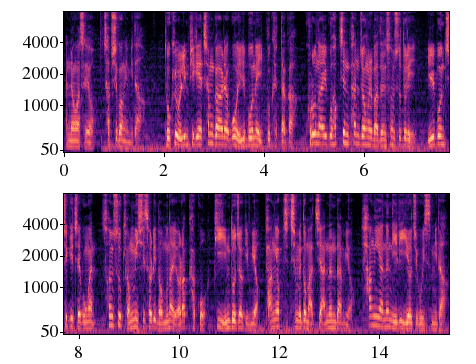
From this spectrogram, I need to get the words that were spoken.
안녕하세요. 잡시광입니다. 도쿄올림픽에 참가하려고 일본에 입국했다가 코로나19 확진 판정을 받은 선수들이 일본 측이 제공한 선수 격리 시설이 너무나 열악하고 비인도적이며 방역 지침에도 맞지 않는다며 항의하는 일이 이어지고 있습니다.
